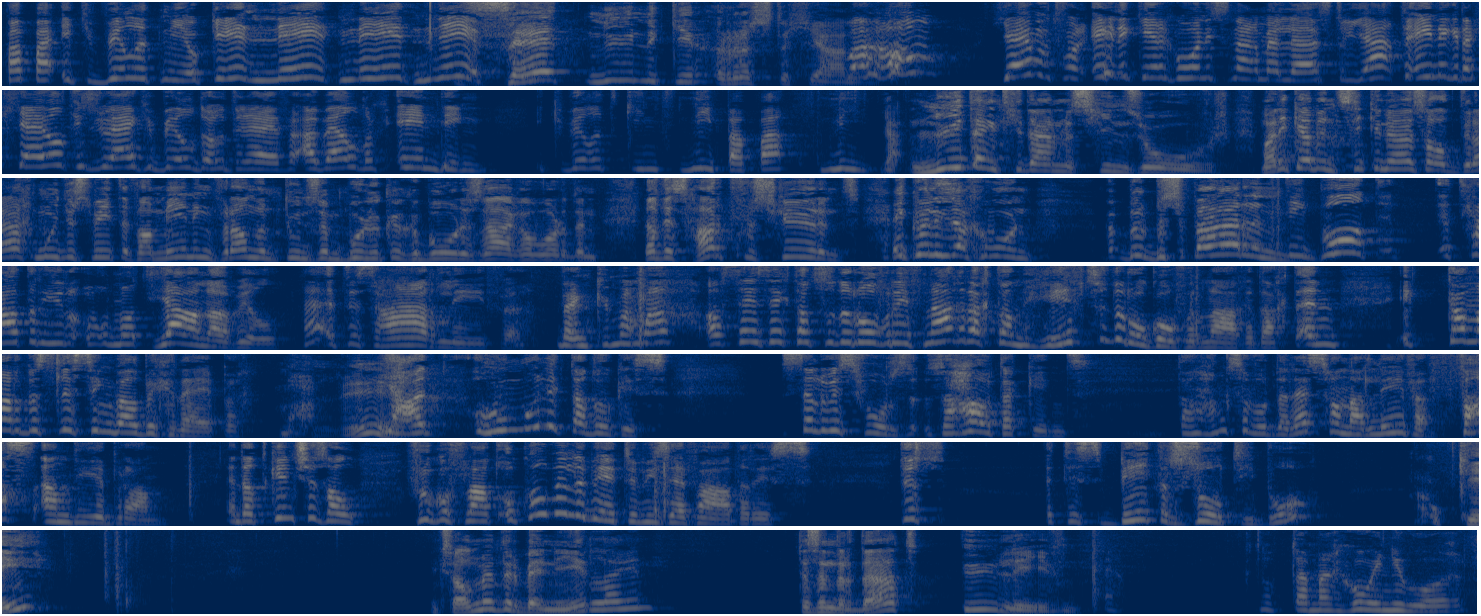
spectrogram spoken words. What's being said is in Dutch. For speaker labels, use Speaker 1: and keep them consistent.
Speaker 1: Papa, ik wil het niet, oké? Nee, nee, nee.
Speaker 2: Zijt nu een keer rustig, Jana.
Speaker 1: Waarom? Jij moet voor ene keer gewoon eens naar mij luisteren. Ja, het enige dat jij wilt is je eigen beeld doordrijven. Ah, wel, nog één ding. Ik wil het kind niet, papa. Niet.
Speaker 2: Ja, nu denk je daar misschien zo over. Maar ik heb in het ziekenhuis al draagmoeders weten van mening veranderen toen ze een boeleke geboren zagen worden. Dat is hartverscheurend. Ik wil u dat gewoon be- besparen.
Speaker 3: Die boot, het gaat er hier om wat Jana wil. Hè? Het is haar leven.
Speaker 1: Dank u, mama.
Speaker 3: Als zij zegt dat ze erover heeft nagedacht, dan heeft ze er ook over nagedacht. En ik kan haar beslissing wel begrijpen.
Speaker 2: Maar nee.
Speaker 3: Ja, hoe moeilijk dat ook is. Stel u eens voor, ze, ze houdt dat kind. Dan hangt ze voor de rest van haar leven vast aan die Bram. En dat kindje zal vroeg of laat ook wel willen weten wie zijn vader is. Dus het is beter zo, Thibaut.
Speaker 2: Oké. Ik zal me erbij neerleggen. Het is inderdaad uw leven.
Speaker 1: Knop dat maar goed in je oren.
